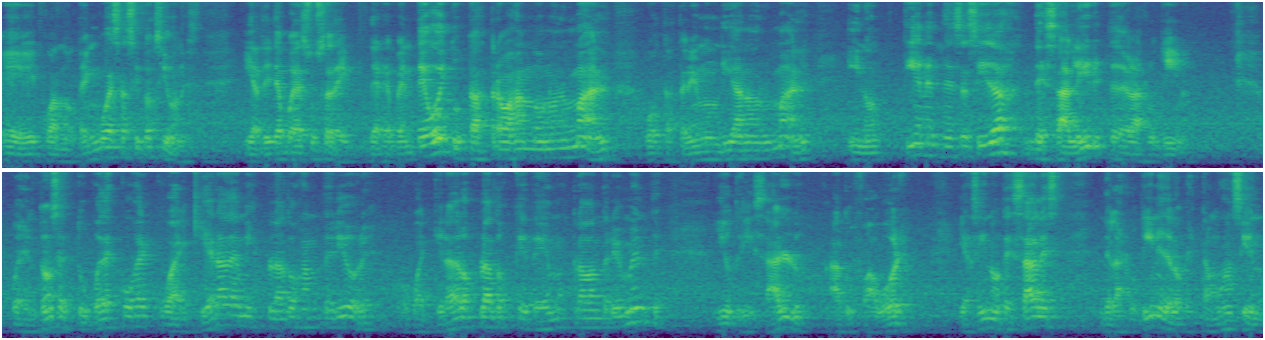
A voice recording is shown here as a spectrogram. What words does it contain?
eh, cuando tengo esas situaciones. Y a ti te puede suceder. De repente hoy tú estás trabajando normal o estás teniendo un día normal y no tienes necesidad de salirte de la rutina pues entonces tú puedes coger cualquiera de mis platos anteriores o cualquiera de los platos que te he mostrado anteriormente y utilizarlo a tu favor. Y así no te sales de la rutina y de lo que estamos haciendo.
